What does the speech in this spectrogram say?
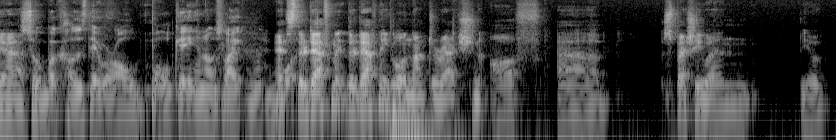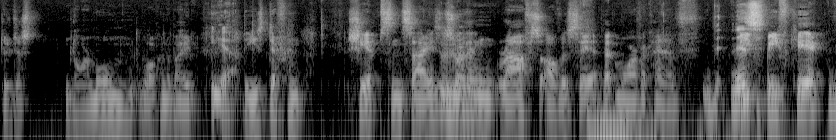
Yeah. So because they were all bulky and I was like, r- It's what- they're definitely they're definitely going that direction of, uh, especially when you know they're just normal and walking about. Yeah. These different shapes and sizes sort of thing. Raph's obviously a bit more of a kind of Th- this- beef, beefcake. This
